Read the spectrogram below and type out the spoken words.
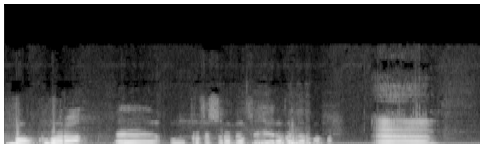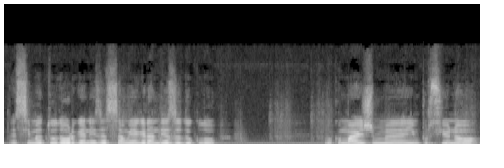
Bom, agora é, o professor Abel Ferreira vai dar uma. Uh, acima de tudo, a organização e a grandeza do clube. O que mais me impressionou,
